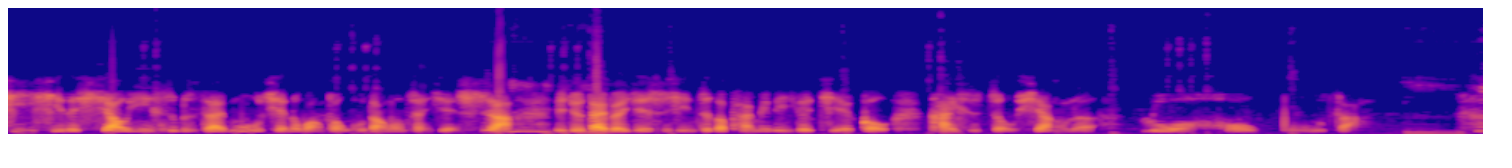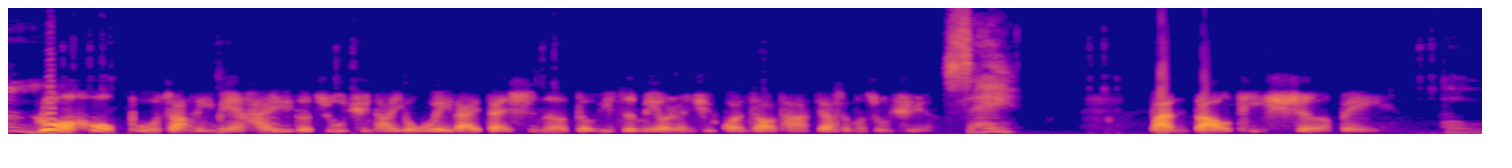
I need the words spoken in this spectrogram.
基期的效应，是不是在目前的网通股当中呈现？是啊，也就代表一件事情，这个盘面的一个结构开始走向了落后补涨。嗯，落后补涨里面还有一个族群，它有未来，但是呢，都一直没有人去关照它，叫什么族群？谁？半导体设备哦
